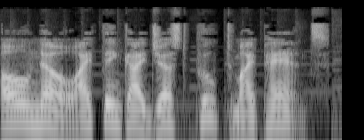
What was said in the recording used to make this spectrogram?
Oh no I think I just pooped my pants.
